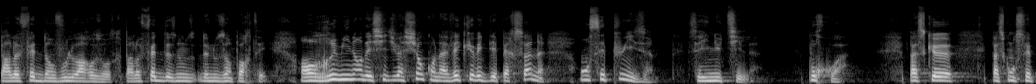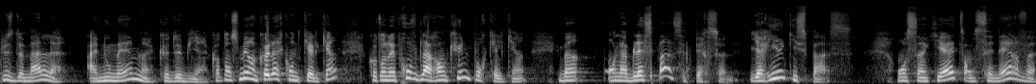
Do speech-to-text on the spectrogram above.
par le fait d'en vouloir aux autres, par le fait de nous, emporter. En ruminant des situations qu'on a vécues avec des personnes, on s'épuise. C'est inutile. Pourquoi? Parce que parce qu'on se fait plus de mal à nous-mêmes que de bien. Quand on se met en colère contre quelqu'un, quand on éprouve de la rancune pour quelqu'un, eh ben, on ne la blesse pas, cette personne. Il n'y a rien qui se passe. On s'inquiète, on s'énerve,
